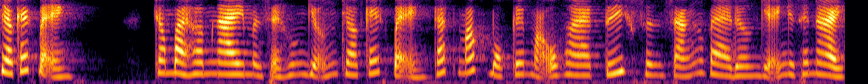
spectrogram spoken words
chào các bạn. Trong bài hôm nay, mình sẽ hướng dẫn cho các bạn cách móc một cái mẫu hoa tuyết xinh xắn và đơn giản như thế này.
